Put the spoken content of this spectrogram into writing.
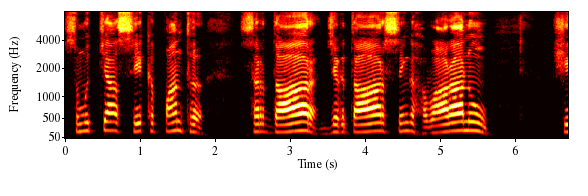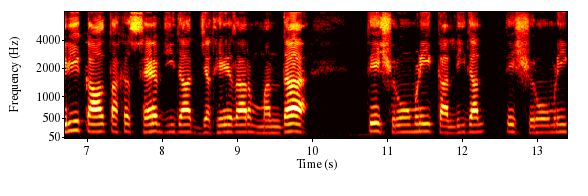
ਸਮੁੱਚਾ ਸਿੱਖ ਪੰਥ ਸਰਦਾਰ ਜਗਤਾਰ ਸਿੰਘ ਹਵਾਰਾ ਨੂੰ ਸ਼੍ਰੀ ਅਕਾਲ ਤਖਤ ਸਾਹਿਬ ਜੀ ਦਾ ਜਥੇਦਾਰ ਮੰਨਦਾ ਤੇ ਸ਼੍ਰੋਮਣੀ ਅਕਾਲੀ ਦਲ ਤੇ ਸ਼੍ਰੋਮਣੀ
